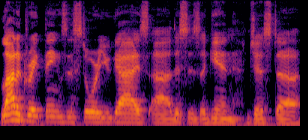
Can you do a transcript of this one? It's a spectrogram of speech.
a lot of great things in store, you guys. Uh, this is again just uh,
